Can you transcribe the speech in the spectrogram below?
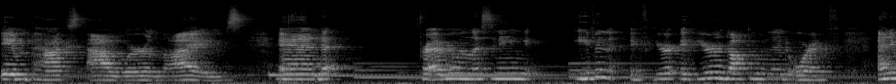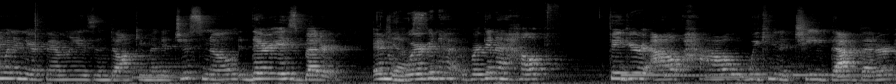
impacts our lives. And for everyone listening, even if you're if you're undocumented or if anyone in your family is undocumented, just know there is better, and yes. we're gonna we're gonna help figure out how we can achieve that better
